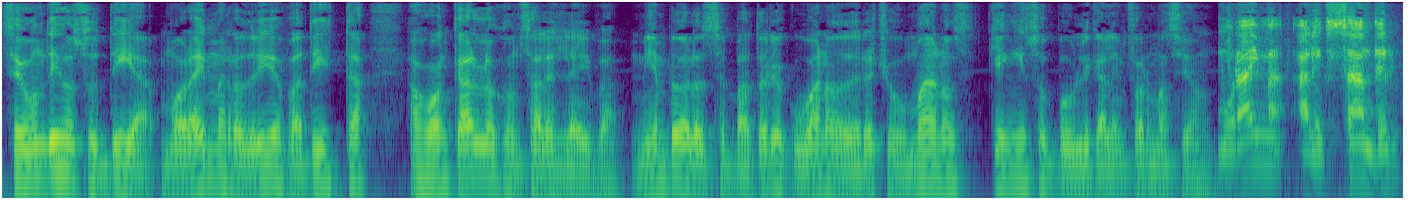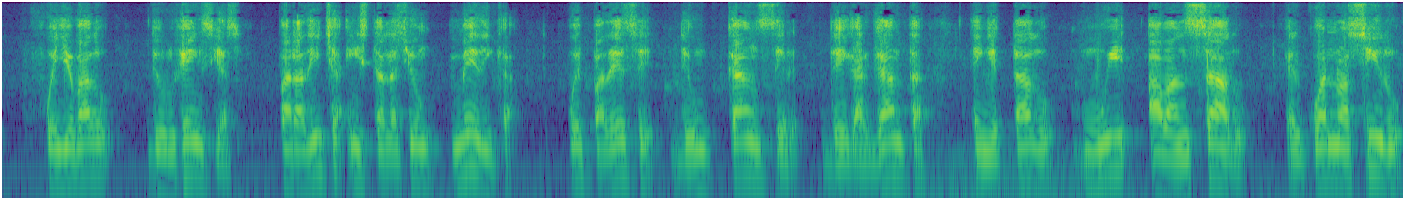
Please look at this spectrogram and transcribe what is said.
según dijo su tía Moraima Rodríguez Batista a Juan Carlos González Leiva, miembro del Observatorio Cubano de Derechos Humanos, quien hizo pública la información. Moraima Alexander fue llevado de urgencias para dicha instalación médica pues padece de un cáncer de garganta en estado muy avanzado, el cual no ha sido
